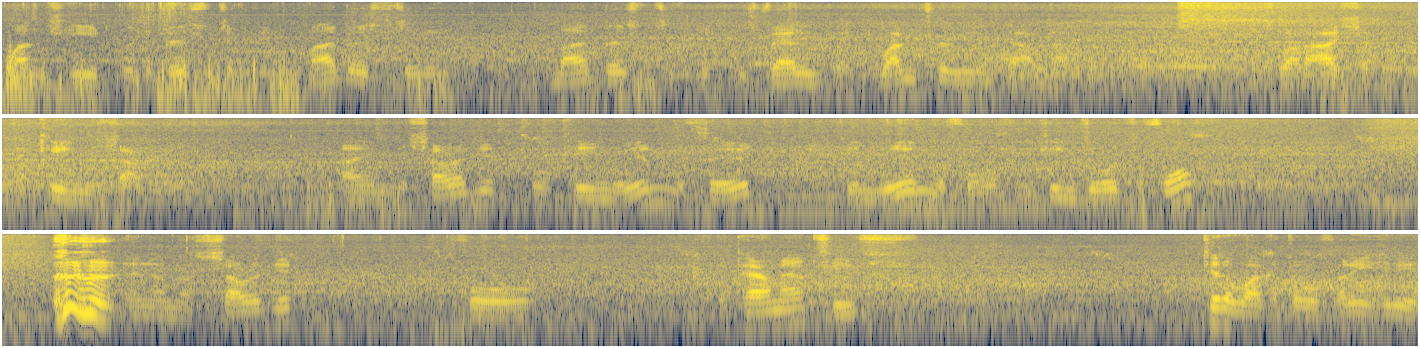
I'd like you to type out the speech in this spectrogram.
one's head with a birth certificate. My birth certificate, my birth certificate is valued at one trillion pound note. That's what I say, the King surrogate. I am the surrogate for King William III King William IV and King George IV. and I'm a surrogate for the paramount Chief, Te Rawakato Wharehere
